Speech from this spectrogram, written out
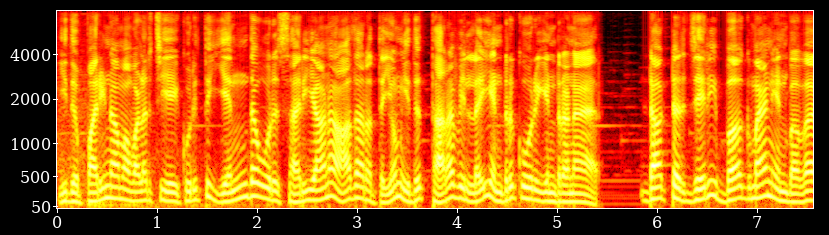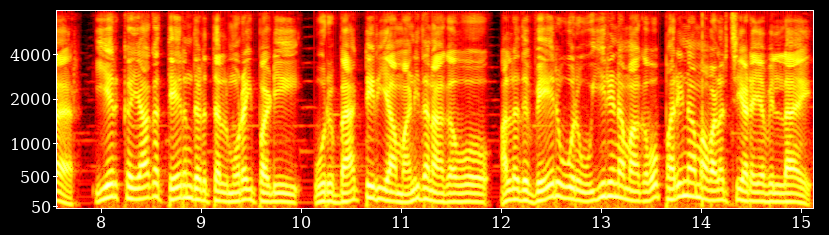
இது பரிணாம வளர்ச்சியை குறித்து எந்த ஒரு சரியான ஆதாரத்தையும் இது தரவில்லை என்று கூறுகின்றனர். டாக்டர் ஜெரி பர்க்மேன் என்பவர் இயற்கையாக தேர்ந்தெடுத்தல் முறைப்படி ஒரு பாக்டீரியா மனிதனாகவோ அல்லது வேறு ஒரு உயிரினமாகவோ பரிணாம வளர்ச்சி அடையவில்லை.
